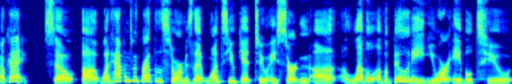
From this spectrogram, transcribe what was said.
Okay. So, uh, what happens with Wrath of the Storm is that once you get to a certain uh, level of ability, you are able to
